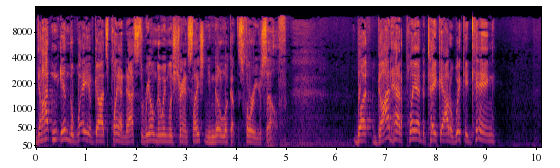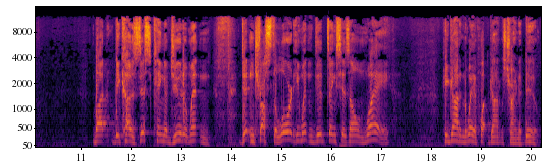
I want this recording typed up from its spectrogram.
gotten in the way of God's plan. That's the real New English translation. You can go look up the story yourself. But God had a plan to take out a wicked king. But because this king of Judah went and didn't trust the Lord, he went and did things his own way. He got in the way of what God was trying to do.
